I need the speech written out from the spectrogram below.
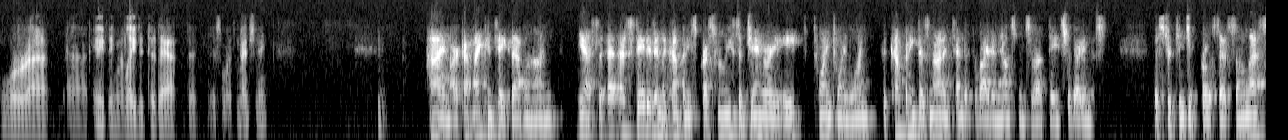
or anything related to that that is worth mentioning? Hi, Mark. I can take that one on. Yes. As stated in the company's press release of January 8th, 2021, the company does not intend to provide announcements or updates regarding the strategic process unless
